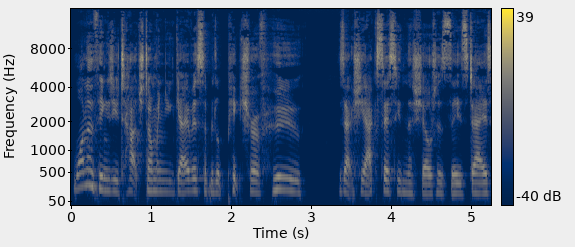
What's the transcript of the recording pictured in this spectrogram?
one of the things you touched on when you gave us a little picture of who is actually accessing the shelters these days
